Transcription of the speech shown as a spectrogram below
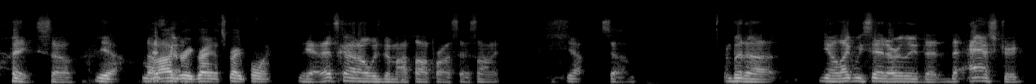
way? So Yeah. No, I agree. Great. That's a great point. yeah, that's kind of always been my thought process on it. Yeah. So, but uh, you know, like we said earlier, the the asterisk,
